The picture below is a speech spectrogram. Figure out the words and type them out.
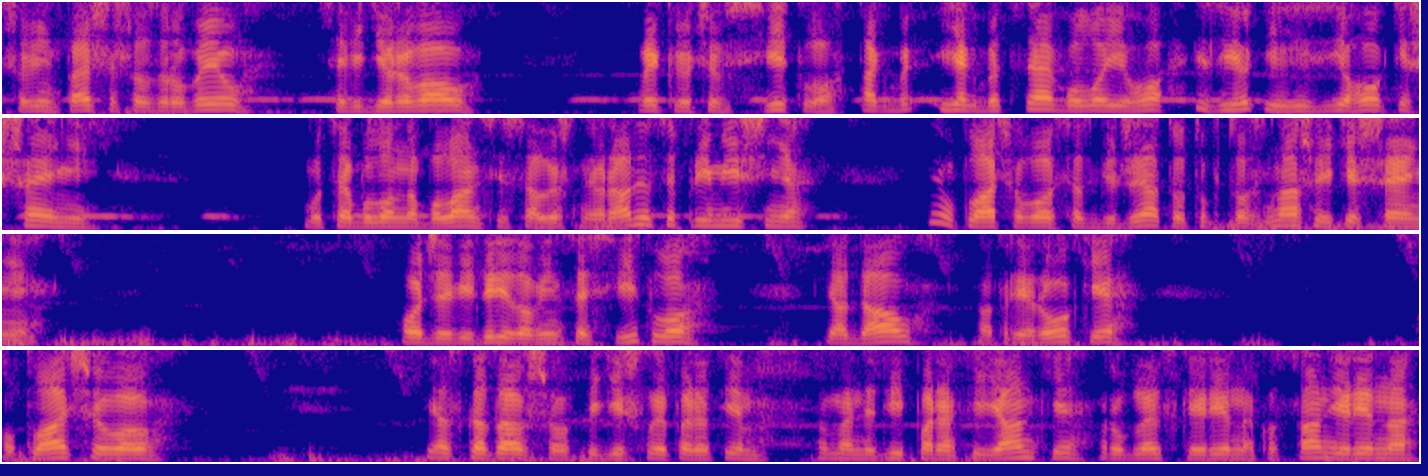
що він перше, що зробив, це відірвав виключив світло, так би, якби це було його з, його кишені. Бо це було на балансі селищної ради, це приміщення, і оплачувалося з бюджету, тобто з нашої кишені. Отже, відрізав він це світло, я дав на три роки, оплачував. Я сказав, що підійшли перед тим до мене дві парафіянки, Рублевська Ірина, Косан Ірина.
